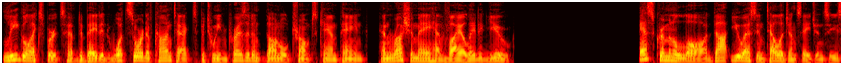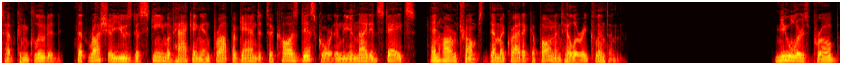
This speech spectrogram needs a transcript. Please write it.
legal experts have debated what sort of contacts between President Donald Trump's campaign and Russia may have violated U. S. criminal law. U.S. intelligence agencies have concluded that Russia used a scheme of hacking and propaganda to cause discord in the United States and harm Trump's Democratic opponent Hillary Clinton. Mueller's probe,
